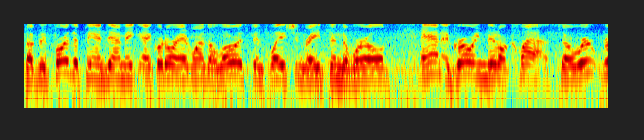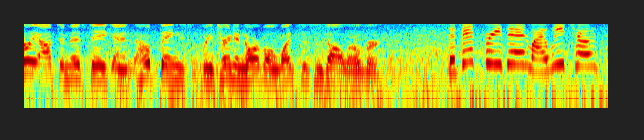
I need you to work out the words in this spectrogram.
But before the pandemic, Ecuador had one of the lowest inflation rates in the world and a growing middle class. So we're really optimistic and hope things return to normal once this is all over. The fifth reason why we chose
